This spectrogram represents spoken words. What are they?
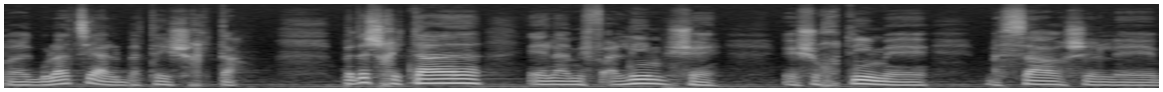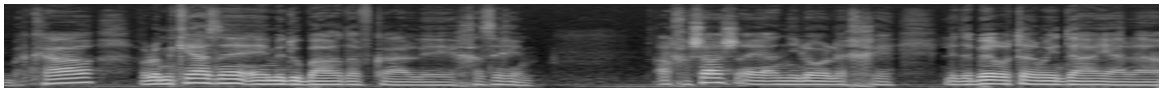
ברגולציה על בתי שחיטה. בתי שחיטה אלה המפעלים ששוחטים אה, בשר של אה, בקר, אבל במקרה הזה אה, מדובר דווקא על חזירים. על חשש, אני לא הולך לדבר יותר מדי על ה...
